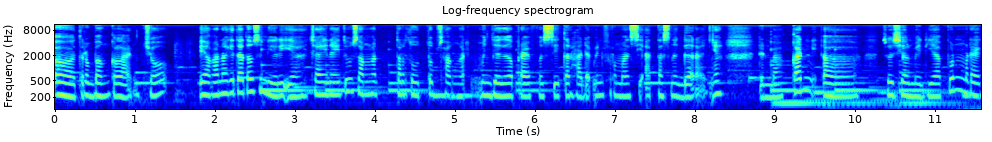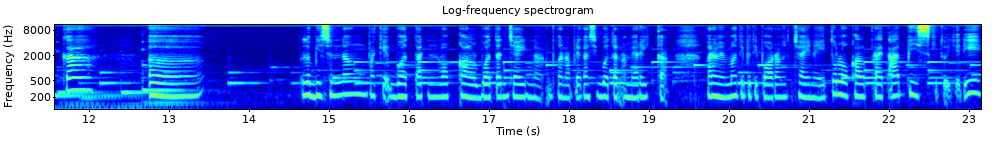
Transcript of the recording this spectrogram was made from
uh, terbang ke Lanco. Ya karena kita tahu sendiri ya China itu sangat tertutup sangat menjaga privasi terhadap informasi atas negaranya. Dan bahkan uh, sosial media pun mereka uh, lebih senang pakai buatan lokal, buatan China, bukan aplikasi buatan Amerika. Karena memang tipe-tipe orang China itu lokal pride abis gitu. Jadi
